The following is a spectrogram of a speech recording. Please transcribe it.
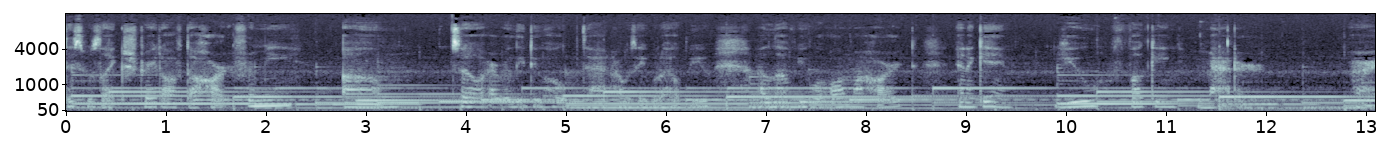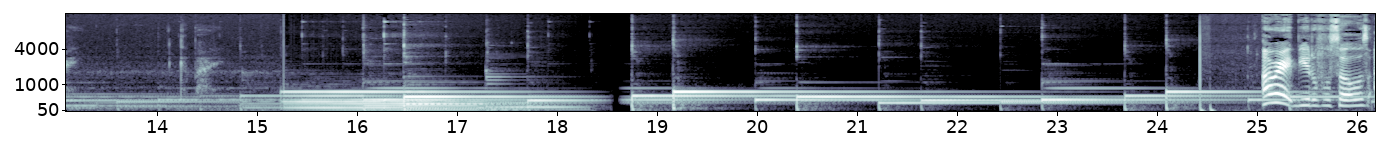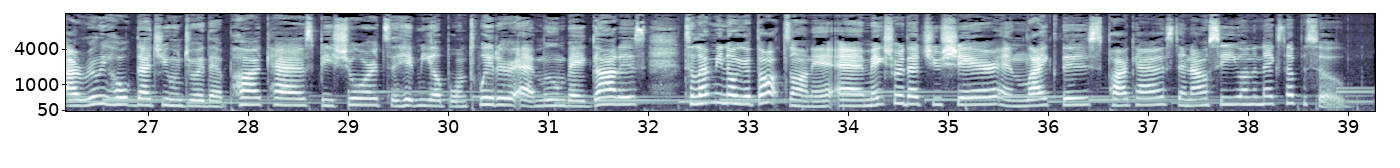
This was like straight off the heart for me. Um, so I really do hope that I was able to help you. I love you with all my heart. And again, you right, beautiful souls. I really hope that you enjoyed that podcast. Be sure to hit me up on Twitter at Moonbay Goddess to let me know your thoughts on it. And make sure that you share and like this podcast. And I'll see you on the next episode.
